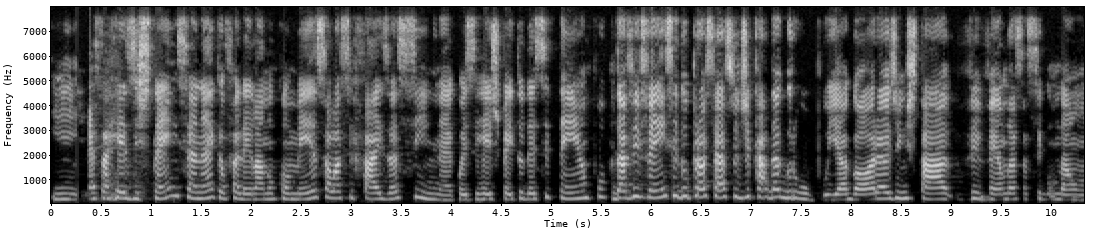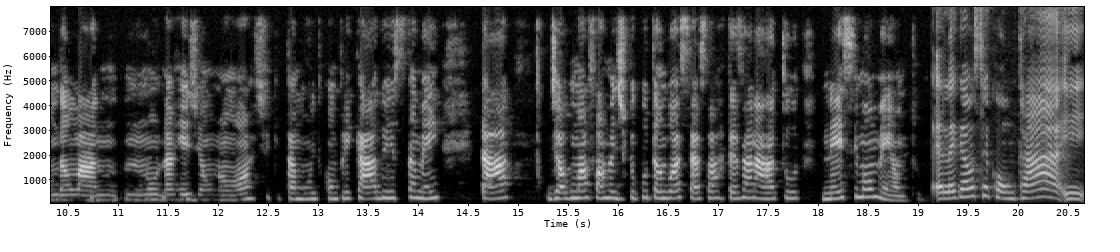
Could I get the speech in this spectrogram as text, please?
e essa resistência, né, que eu falei lá no começo, ela se faz assim, né, com esse respeito desse tempo, da vivência e do processo de cada grupo. E agora a gente está vivendo essa segunda onda lá no, na região norte, que está muito complicado, e isso também está de alguma forma dificultando o acesso ao artesanato nesse momento. É legal você contar e,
